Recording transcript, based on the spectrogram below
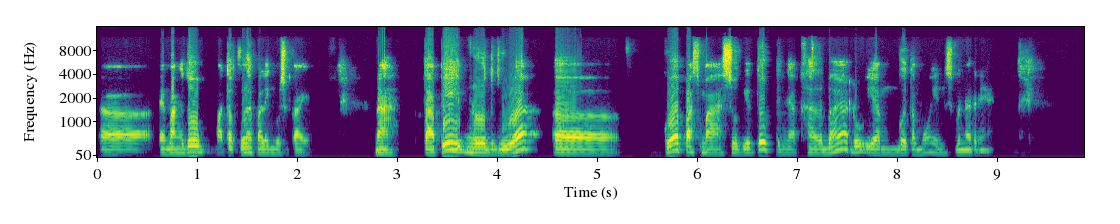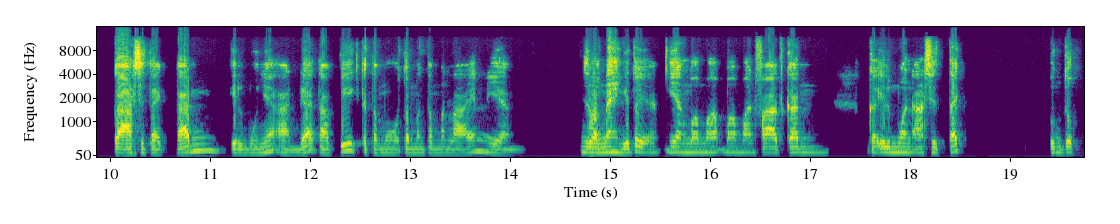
eh, emang itu mata kuliah paling gue sukain. Nah, tapi menurut gue eh, gue pas masuk itu banyak hal baru yang gue temuin sebenarnya kearsitekan ilmunya ada tapi ketemu teman-teman lain yang nyeleneh gitu ya yang mem- memanfaatkan keilmuan arsitek untuk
